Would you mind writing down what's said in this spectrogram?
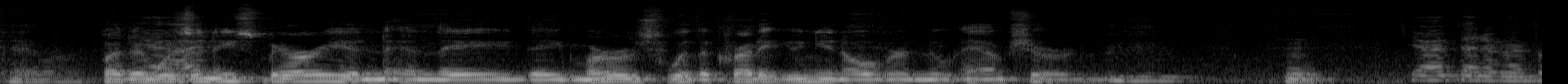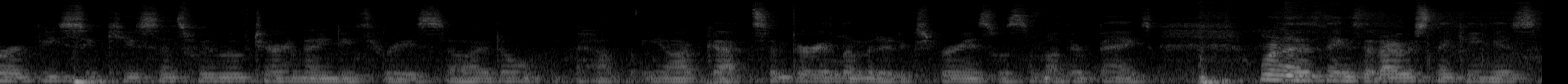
Okay, well, but it was Yeah, in I- East Barre and, and they, they merged with a credit union over in New Hampshire. Mm-hmm. Yeah, I've been a member of VCQ since we moved here in '93, so I don't have you know I've got some very limited experience with some other banks. One of the things that I was thinking is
